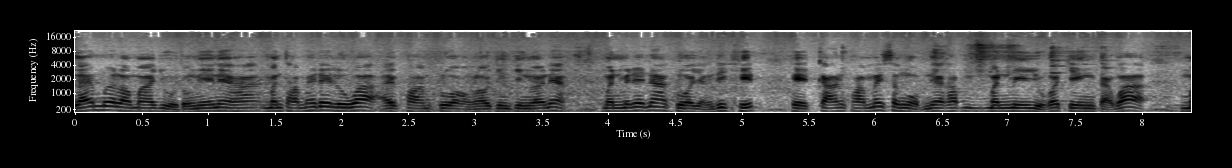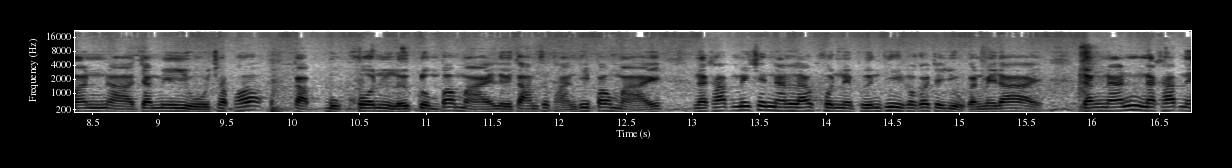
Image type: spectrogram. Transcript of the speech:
และเมื่อเรามาอยู่ตรงนี้เนี่ยฮะมันทำให้ได้รู้ว่าไอ้ความกลัวของเราจริง ๆ แล้วเนี่ยมันไม่ได้น่ากลัวอย่างที่คิด เหตุการณ์ความไม่สงบเนี่ยครับมันมีอยู่ก็จริง แต่ว่ามันอาจจะมีอยู่เฉพาะกับบุคคลหรือกลุ่มเป้าหมาย หรือตามสถานที่เป้าหมายนะครับไม่เช่นนั้นแล้วคนในพื้นที่เขาก็จะอยู่กันไม่ได้ ดังนั้นนะครับใน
